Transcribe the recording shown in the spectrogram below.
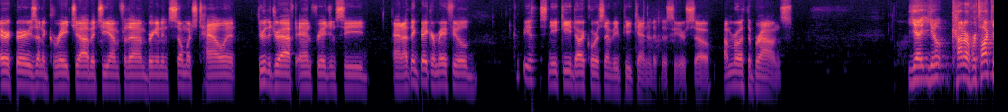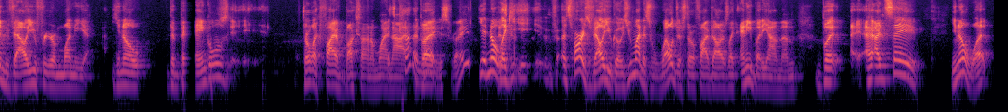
Eric Berry's done a great job at GM for them, bringing in so much talent through the draft and free agency. And I think Baker Mayfield could be a sneaky dark horse MVP candidate this year. So I'm with the Browns. Yeah, you know, Connor, if we're talking value for your money, you know, the Bengals, throw like five bucks on them. Why it's not? Kind of nice, right? Yeah, no, it's like kind of... as far as value goes, you might as well just throw five dollars like anybody on them. But I, would say, you know what?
